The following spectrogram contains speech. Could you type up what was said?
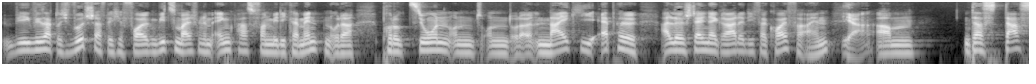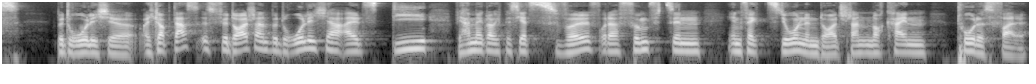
wie, wie gesagt, durch wirtschaftliche Folgen, wie zum Beispiel im Engpass von Medikamenten oder Produktion und, und oder Nike, Apple, alle stellen ja gerade die Verkäufe ein. Ja. Ähm, dass das bedrohliche. Ich glaube, das ist für Deutschland bedrohlicher als die, wir haben ja, glaube ich, bis jetzt zwölf oder 15 Infektionen in Deutschland und noch keinen Todesfall.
